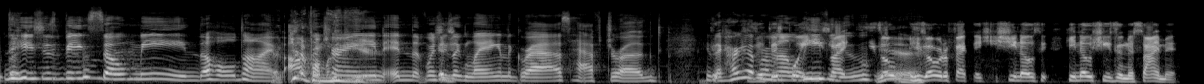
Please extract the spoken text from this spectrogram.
he's just being so mean the whole time Get off the I'm gonna leave you train. In the, when she's like laying in the grass, half drugged. He's like, "Hurry up, or I'm this gonna leave he's like you." he's, over, he's over the fact that she, she knows he knows she's an assignment,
